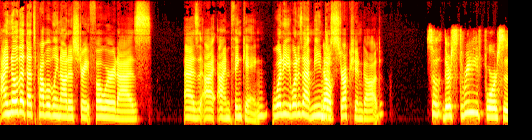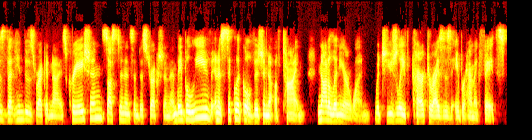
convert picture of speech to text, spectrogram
I know that that's probably not as straightforward as as I, I'm thinking. What do you, what does that mean? No. Destruction God. So there's three forces that Hindus recognize: creation, sustenance, and destruction. And they believe in a cyclical vision of time, not a linear one, which usually characterizes Abrahamic faiths.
